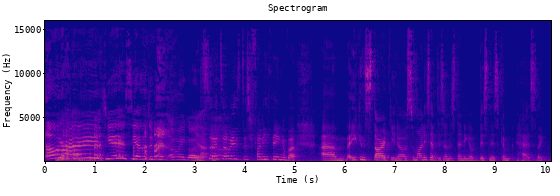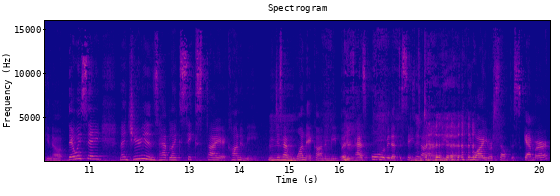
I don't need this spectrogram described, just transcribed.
Oh right, yes, yeah, the different. Oh my god. Yeah. So it's always this funny thing about um, that you can start. You know, Somalis have this understanding of business com- has like you know they always say Nigerians have like six tier economy. We just have one economy, but it has all of it at the same, Same time. time, yeah. You are yourself the scammer.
